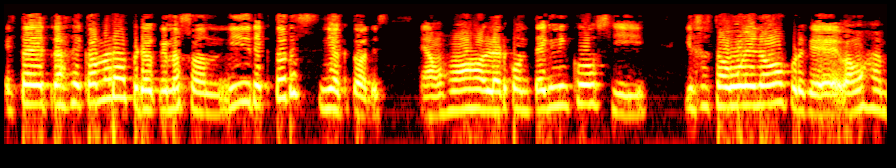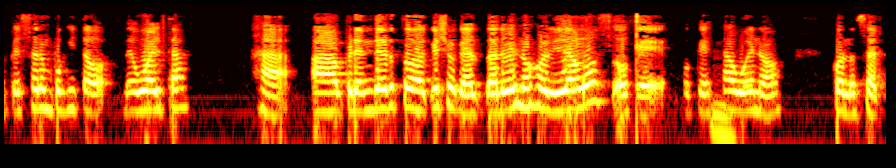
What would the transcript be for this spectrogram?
está detrás de cámara, pero que no son ni directores ni actores. Digamos, vamos a hablar con técnicos y, y eso está bueno porque vamos a empezar un poquito de vuelta a, a, aprender todo aquello que tal vez nos olvidamos o que, o que está mm. bueno conocer.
